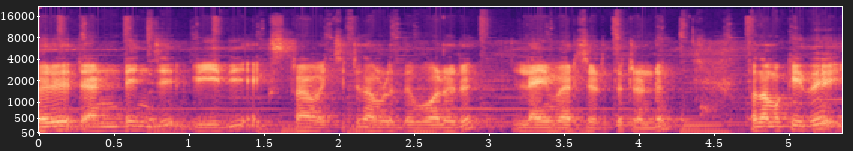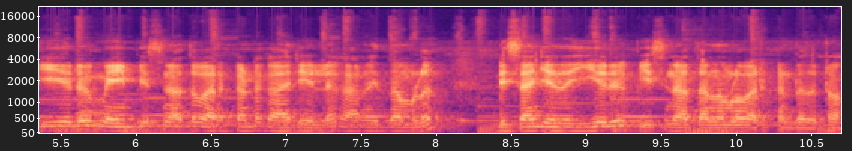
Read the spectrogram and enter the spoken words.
ഒരു രണ്ട് ഇഞ്ച് വീതി എക്സ്ട്രാ വെച്ചിട്ട് നമ്മൾ ഇതുപോലൊരു ലൈൻ വരച്ചെടുത്തിട്ടുണ്ട്. അപ്പോൾ നമുക്കിത് ഈ ഒരു മെയിൻ പീസിനകത്ത് വരക്കേണ്ട കാര്യമില്ല. കാരണം ഇത് നമ്മൾ ഡിസൈൻ ചെയ്ത ഈ ഒരു പീസിനകത്താണ് നമ്മൾ വരക്കേണ്ടത് കേട്ടോ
